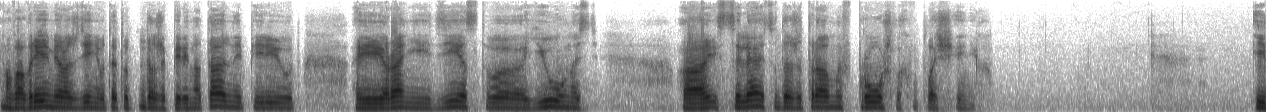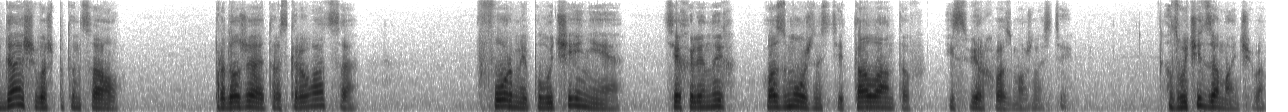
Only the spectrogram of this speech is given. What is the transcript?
во время рождения, вот этот даже перинатальный период, и раннее детство, юность, а исцеляются даже травмы в прошлых воплощениях. И дальше ваш потенциал продолжает раскрываться в форме получения тех или иных возможностей, талантов и сверхвозможностей. Звучит заманчиво.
